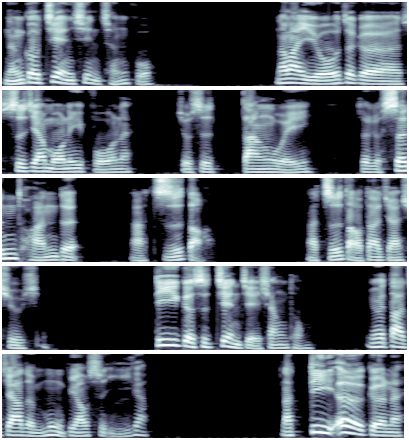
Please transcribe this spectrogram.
能够见性成佛。那么由这个释迦牟尼佛呢，就是当为这个僧团的啊指导啊，指导大家修行。第一个是见解相同。因为大家的目标是一样，那第二个呢？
